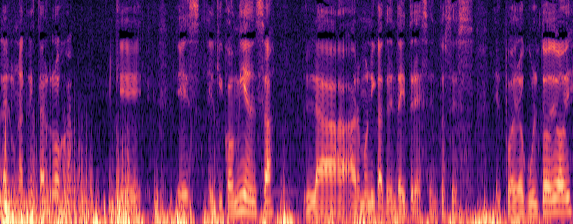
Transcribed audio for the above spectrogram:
la luna cristal roja, que es el que comienza la armónica 33. Entonces, el poder oculto de hoy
